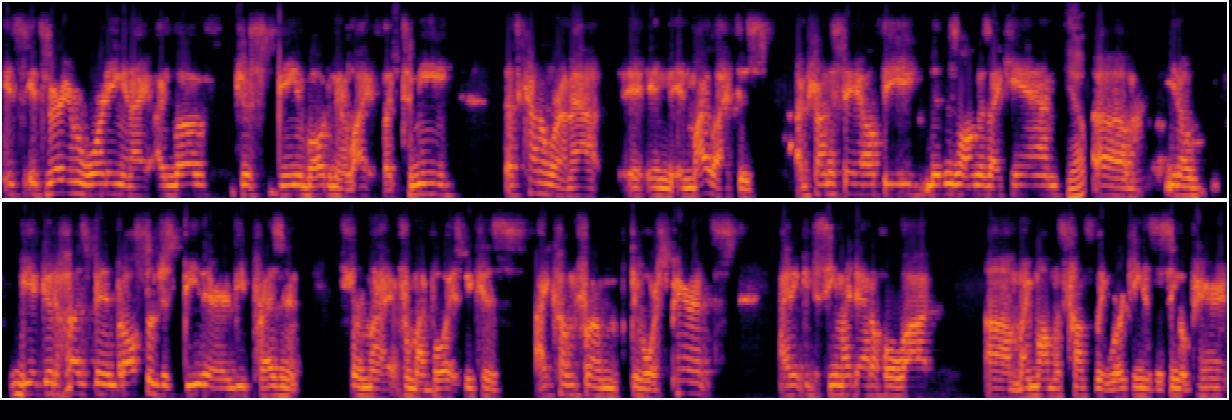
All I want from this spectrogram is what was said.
it's it's very rewarding, and I I love just being involved in their life. Like to me, that's kind of where I'm at in in my life is I'm trying to stay healthy, live as long as I can. Yep. Um, you know, be a good husband, but also just be there and be present for my for my boys because I come from divorced parents. I didn't get to see my dad a whole lot. Um, my mom was constantly working as a single parent.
